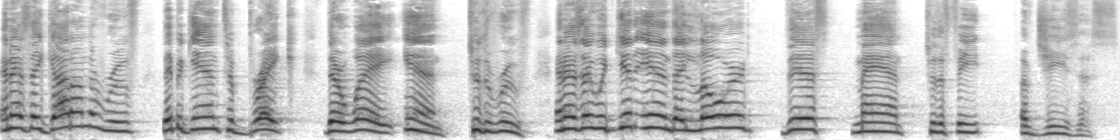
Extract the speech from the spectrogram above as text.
And as they got on the roof, they began to break their way in to the roof. And as they would get in, they lowered this man to the feet of Jesus.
